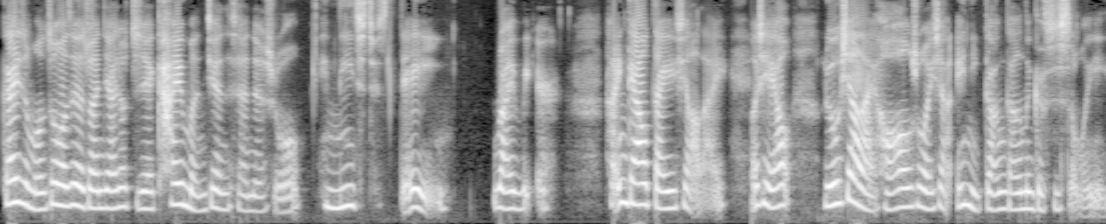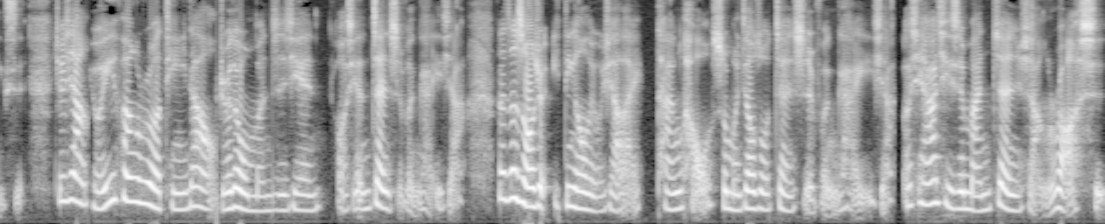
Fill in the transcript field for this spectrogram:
该怎么做？这个专家就直接开门见山的说，He needs to stay right there. 他应该要待下来，而且要留下来好好说一下，诶，你刚刚那个是什么意思？就像有一方如果提到，觉得我们之间哦先暂时分开一下，那这时候就一定要留下来谈好什么叫做暂时分开一下。而且他其实蛮赞赏 Ross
